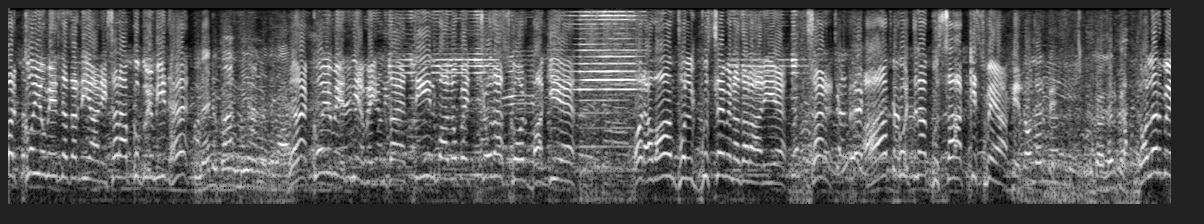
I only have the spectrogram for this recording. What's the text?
और कोई उम्मीद नज़र नहीं आ रही। सर आपको कोई उम्मीद है? कोई उम्मीद नहीं हाँ, कोई उम्मीद नहीं है भाई। है तीन बॉलों पे चौदह स्कोर बाकी है और आवाम फुल गुस्से में नज़र आ रही है। सर आपको इतना गुस्सा किस पे आखिर? डॉलर पे। डॉलर पे।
